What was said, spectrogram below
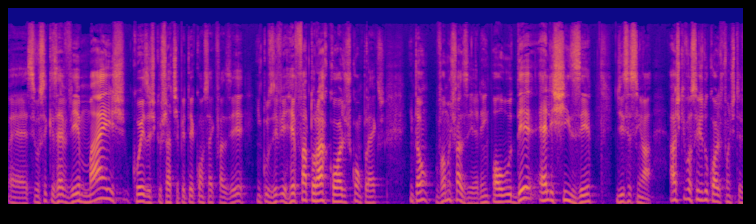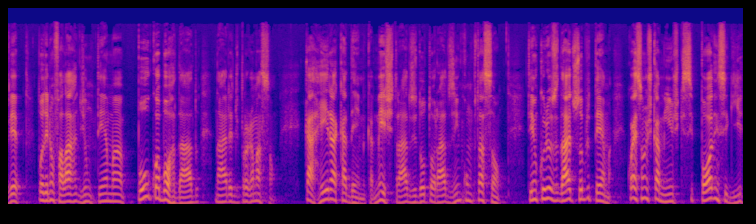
é, se você quiser ver mais coisas que o ChatGPT consegue fazer, inclusive refaturar códigos complexos, então vamos fazer, hein? Ó, o DLXZ disse assim, ó, acho que vocês do Código Fonte TV poderiam falar de um tema pouco abordado na área de programação. Carreira acadêmica, mestrados e doutorados em computação. Tenho curiosidade sobre o tema. Quais são os caminhos que se podem seguir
